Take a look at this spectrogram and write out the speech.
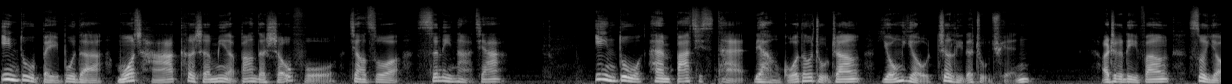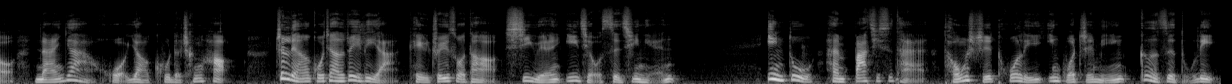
印度北部的摩查克什米尔邦的首府叫做斯利那加。印度和巴基斯坦两国都主张拥有这里的主权，而这个地方素有“南亚火药库”的称号。这两个国家的对立啊，可以追溯到西元一九四七年。印度和巴基斯坦同时脱离英国殖民，各自独立。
